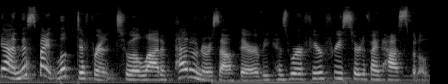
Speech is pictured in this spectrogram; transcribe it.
Yeah, and this might look different to a lot of pet owners out there because we're a fear-free certified hospital.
